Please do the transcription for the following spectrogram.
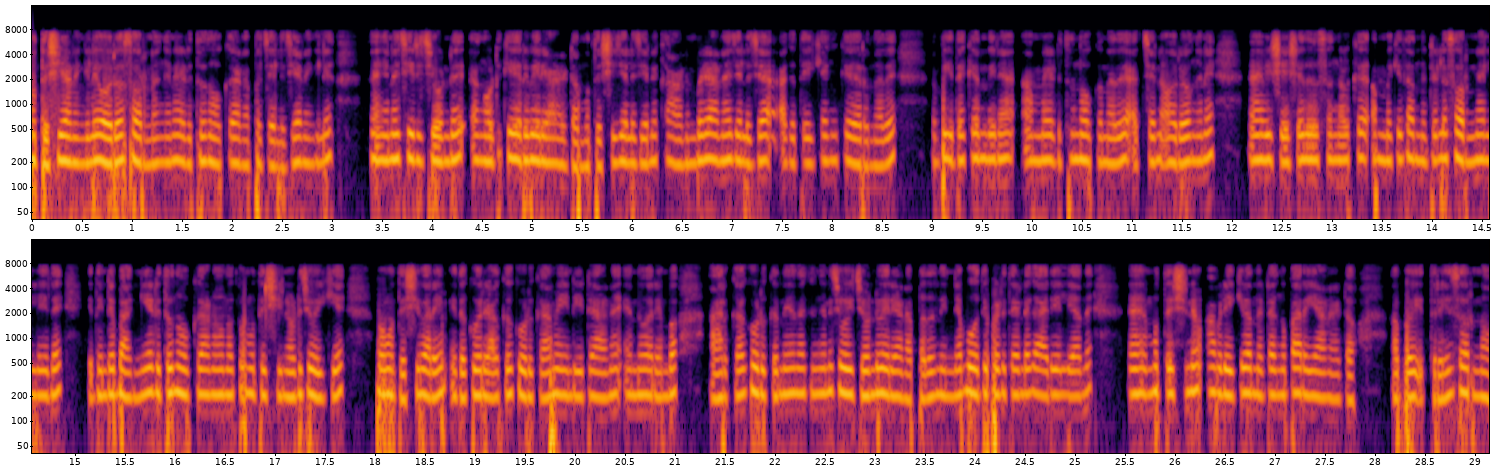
മുത്തശ്ശിയാണെങ്കിൽ ഓരോ സ്വർണം ഇങ്ങനെ എടുത്ത് നോക്കുകയാണ്. അപ്പോൾ ജലജയാണെങ്കിൽ ഇങ്ങനെ ചിരിച്ചുകൊണ്ട് അങ്ങോട്ട് കയറി വരികയാണ് കേട്ടോ. മുത്തശ്ശി ജലജേനെ കാണുമ്പോഴാണ് ജലജ അകത്തേക്ക് അങ്ങ് കയറുന്നത്. അപ്പോൾ ഇതൊക്കെ എന്തിനാ അമ്മ എടുത്ത് നോക്കുന്നത്? അച്ഛൻ ഓരോ ഇങ്ങനെ വിശേഷ ദിവസങ്ങൾക്ക് അമ്മയ്ക്ക് തന്നിട്ടുള്ള സ്വർണമല്ലേ ഇത്? ഇതിന്റെ ഭംഗി എടുത്ത് നോക്കുകയാണോ എന്നൊക്കെ മുത്തശ്ശിനോട് ചോദിക്കുക അപ്പോൾ മുത്തശ്ശി പറയും ഇതൊക്കെ ഒരാൾക്ക് കൊടുക്കാൻ കൊടുക്കാൻ വേണ്ടിയിട്ടാണ് എന്ന് പറയുമ്പോൾ ആർക്കാ കൊടുക്കുന്നതെന്നൊക്കെ ഇങ്ങനെ ചോദിച്ചുകൊണ്ട് വരികയാണ്. അപ്പോൾ അത് നിന്നെ ബോധ്യപ്പെടുത്തേണ്ട കാര്യമില്ല എന്ന് മുത്തശ്ശനും അവിടേക്ക് വന്നിട്ട് അങ്ങ് പറയാണ് കേട്ടോ. അപ്പോൾ ഇത്രയും സ്വർണോ?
